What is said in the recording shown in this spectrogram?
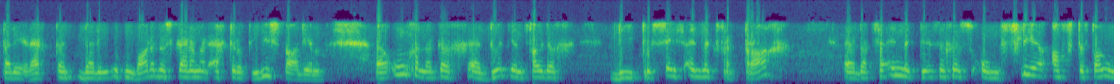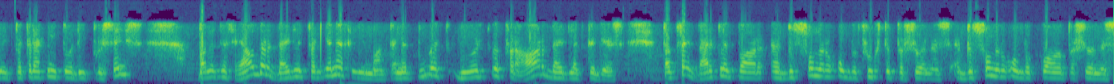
dat die reg dat die openbare beskermer egter op hierdie stadium uh ongelukkig uh, doeteenvoudig die proses eintlik vertraag uh, dat sy eintlik besig is om vlee af te vang met betrekking tot die proses want dit is helder duidelik vir enige iemand en dit behoort, behoort ook vir haar duidelik te wees dat sy werklik waar 'n besondere onbevoegde persoon is 'n besondere onbekwame persoon is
